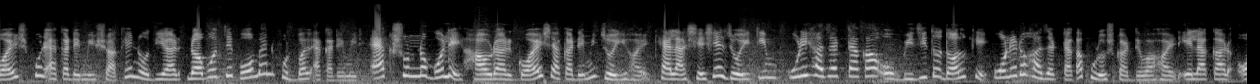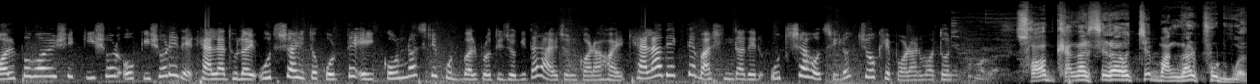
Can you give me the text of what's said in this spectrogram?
গয়েশপুর একাডেমির সাথে নদিয়ার নবদ্বীপ ওমেন ফুটবল একাডেমির। এক শূন্য গোলে হাওড়ার গয়েশ একাডেমি জয়ী হয়। খেলা শেষে জয়ী টিম কুড়ি হাজার টাকা ও বিজিত দলকে পনেরো হাজার টাকা পুরস্কার দেওয়া হয়। এলাকার অল্প বয়সী কিশোর ও কিশোরীদের খেলাধুলায় উৎসাহিত করতে এই কন্যাশ্রী ফুটবল প্রতিযোগিতার আয়োজন করা হয়। খেলা দেখতে বাসিন্দাদের উৎসাহ ছিল চোখে পড়ার মতন। সব খেলার সেরা হচ্ছে বাংলার ফুটবল।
